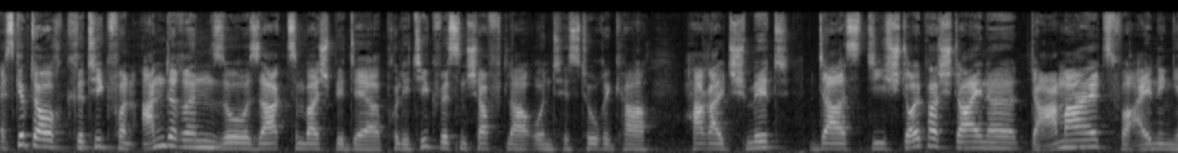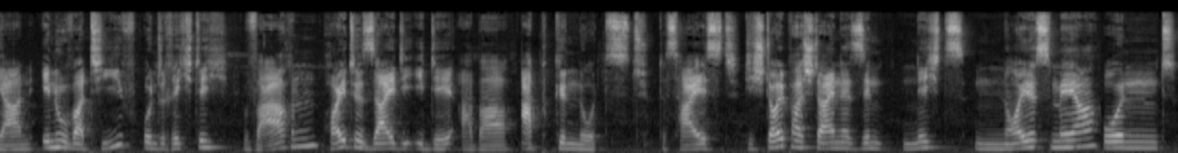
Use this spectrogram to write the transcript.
Es gibt auch Kritik von anderen, so sagt zum Beispiel der Politikwissenschaftler und Historiker Harald Schmidt, dass die Stolpersteine damals vor einigen Jahren innovativ und richtig waren. Heute sei die Idee aber abgenutzt. Das heißt, die Stolpersteine sind nichts Neues mehr und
